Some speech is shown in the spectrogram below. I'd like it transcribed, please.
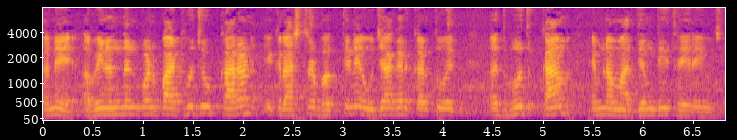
અને અભિનંદન પણ પાઠવું છું, કારણ એક રાષ્ટ્રભક્તિને ઉજાગર કરતું એક અદ્ભુત કામ એમના માધ્યમથી થઈ રહ્યું છે.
